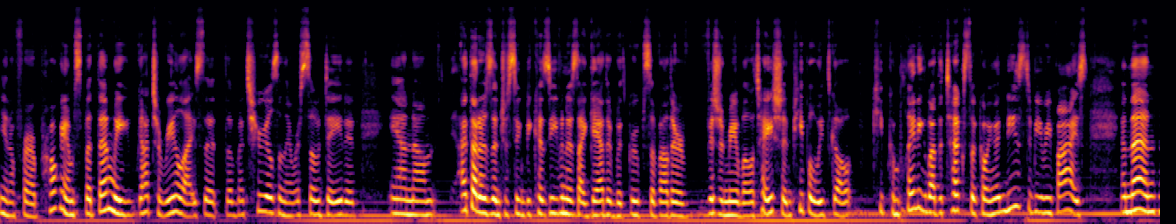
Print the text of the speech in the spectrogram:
you know for our programs but then we got to realize that the materials and they were so dated. And um, i thought it was interesting because even as i gathered with groups of other vision rehabilitation people we'd go keep complaining about the textbook going it needs to be revised. And then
